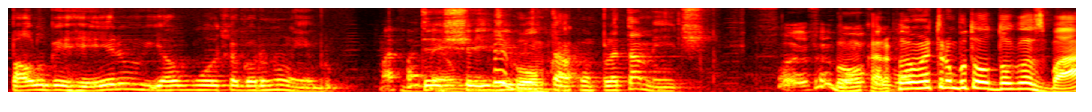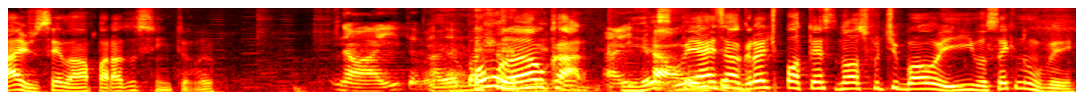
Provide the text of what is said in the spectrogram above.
Paulo Guerreiro e algum outro que agora eu não lembro. Mas foi Deixei bem, de bom, imitar completamente. Foi, foi Bom, bom, cara. foi Pelo bom. menos tu não botou o Douglas Baggio, sei lá, uma parada assim, entendeu? Não, aí também Aí é não. Como não, né? cara? Aí, Me calma. O Goiás é respeita. a grande potência do nosso futebol aí, você que não vê.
